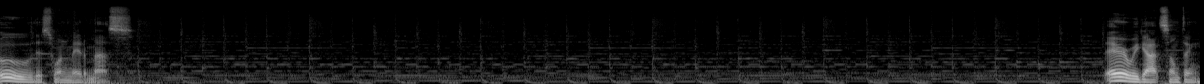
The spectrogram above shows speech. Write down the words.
Ooh, this one made a mess. There we got something.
